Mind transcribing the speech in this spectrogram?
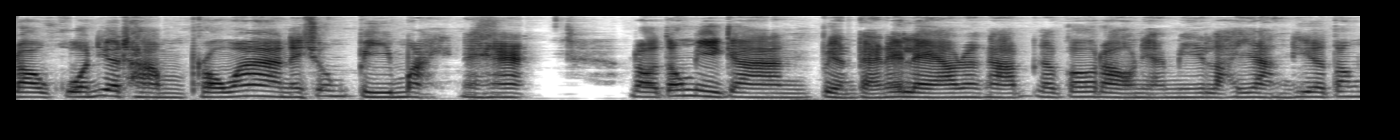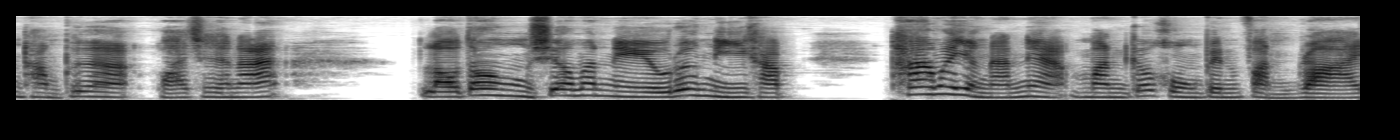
เราควรที่จะทำเพราะว่าในช่วงปีใหม่นะฮะเราต้องมีการเปลี่ยนแปลงได้แล้วนะครับ แล้วก็เราเนี่ยมีหลายอย่างที่จะต้องทำเพื่อคว้าชัยชนะ เราต้องเชื่อมั่นในเรื่องนี้ครับ ถ้าไม่อย่างนั้นเนี่ยมันก็คงเป็นฝันร้าย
